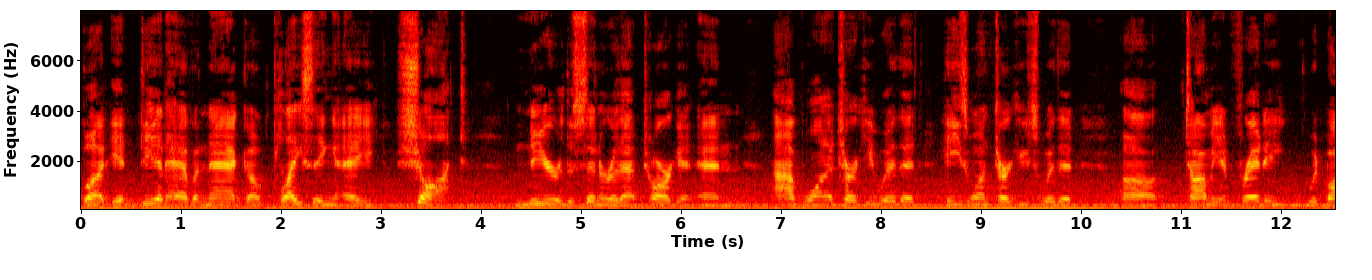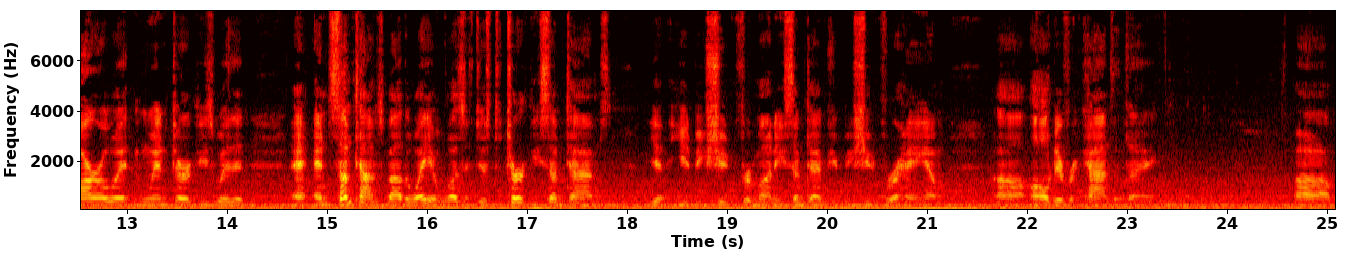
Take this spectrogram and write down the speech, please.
but it did have a knack of placing a shot near the center of that target. And I've won a turkey with it, he's won turkeys with it. Uh, Tommy and Freddie would borrow it and win turkeys with it. And, sometimes, by the way, it wasn't just a turkey. Sometimes you'd be shooting for money, sometimes you'd be shooting for a ham, uh, all different kinds of things. Um,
